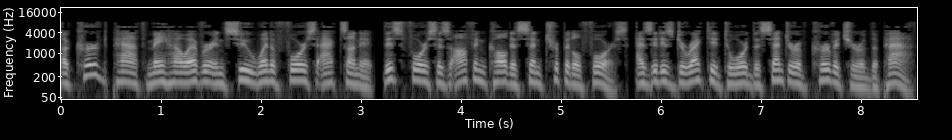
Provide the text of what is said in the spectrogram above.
A curved path may however ensue when a force acts on it, this force is often called a centripetal force, as it is directed toward the center of curvature of the path.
